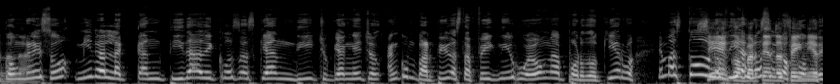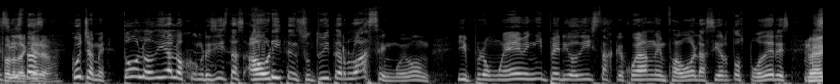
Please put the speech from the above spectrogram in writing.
nada. congreso, mira la cantidad de cosas que han dicho, que han hecho, han compartido hasta fake news, huevón, a por doquier. huevón. Es más, todos Siguen los días lo hacen compartiendo los fake news por congresistas. doquier. Escúchame, todos los días los congresistas ahorita en su Twitter lo hacen, huevón. Y promueven, y periodistas que juegan en favor a ciertos poderes. Lo de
